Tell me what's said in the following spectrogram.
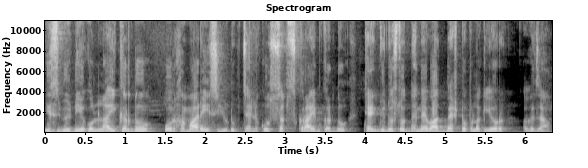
इस वीडियो को लाइक कर दो और हमारे इस यूट्यूब चैनल को सब्सक्राइब कर दो। थैंक यू दोस्तों, धन्यवाद best of luck your exam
